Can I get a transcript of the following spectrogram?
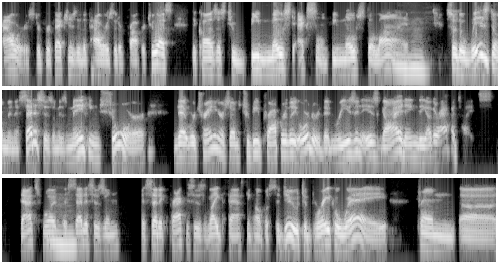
powers. They're perfections of the powers that are proper to us that cause us to be most excellent, be most alive. Mm-hmm. So the wisdom in asceticism is making sure that we're training ourselves to be properly ordered, that reason is guiding the other appetites. That's what mm-hmm. asceticism, ascetic practices like fasting help us to do to break away from uh,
